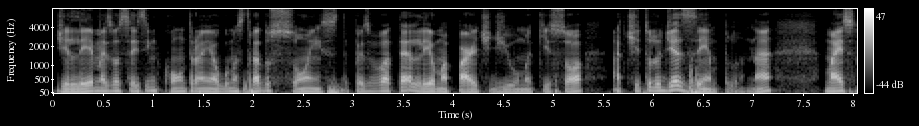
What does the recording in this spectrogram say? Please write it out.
de ler, mas vocês encontram em algumas traduções. Depois eu vou até ler uma parte de uma aqui só a título de exemplo, né? Mas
